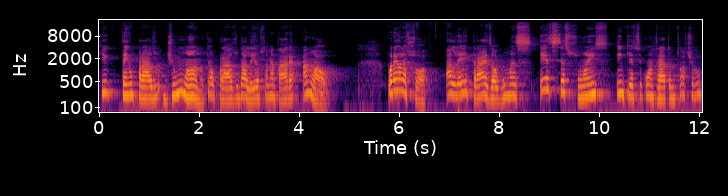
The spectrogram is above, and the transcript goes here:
que tem o prazo de um ano, que é o prazo da lei orçamentária anual. Porém, olha só, a lei traz algumas exceções em que esse contrato administrativo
